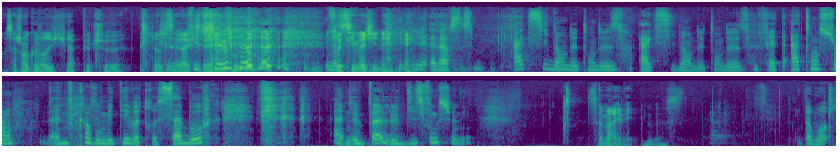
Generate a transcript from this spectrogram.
En sachant qu'aujourd'hui tu as peu de cheveux. Donc c'est vrai que c'est. Il faut s'imaginer. Alors, accident de tondeuse, accident de tondeuse. Faites attention quand vous mettez votre sabot à ne pas le dysfonctionner. Ça m'est arrivé. Pas moi.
